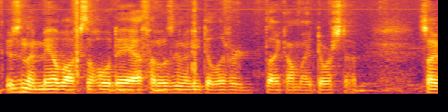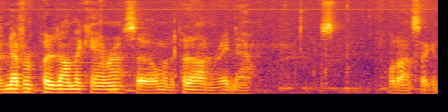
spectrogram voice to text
It was in the mailbox the whole day. I thought it was going to be delivered, like, on my doorstep. So I've never put it on the camera, so I'm going to put it on right now. Just hold on a second.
